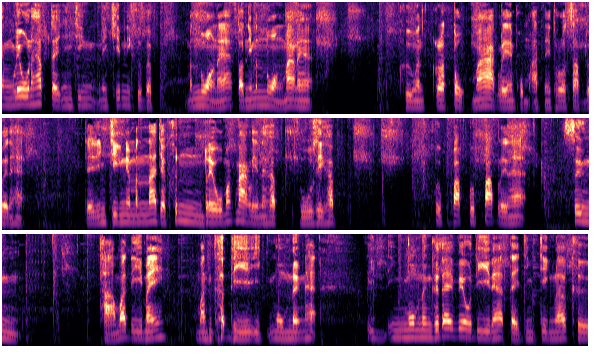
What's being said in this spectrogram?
ยังเร็วนะครับ แต่จริง ๆ ในคลิปนี้คือแบบมันหน่วงนะฮะตอนนี้มันหน่วงมากนะฮะ คือมันกระตุกมากเลยผมอัดในโทรศัพท์ด้วยนะฮะแต่จริงๆเนี่ยมันน่าจะขึ้นเร็วมากๆเลยนะครับ ดูสิครับปึ๊บปั๊บปึ๊บปั๊บเลยนะฮะซึ่งถามว่าดีไหมมันก็ดีอีกมุมหนึ่งนะฮะอีกมุมหนึ่งคือได้เวลดีนะฮะแต่จริง ๆ แล้วคือ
